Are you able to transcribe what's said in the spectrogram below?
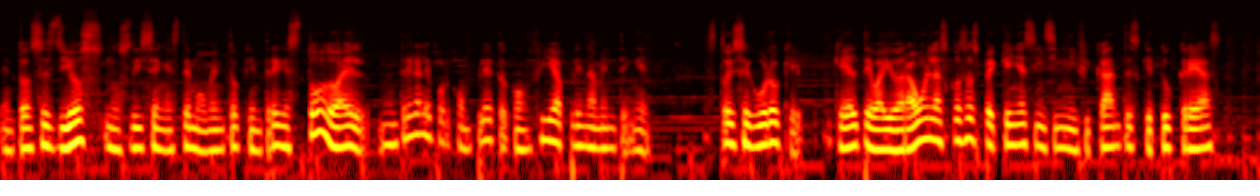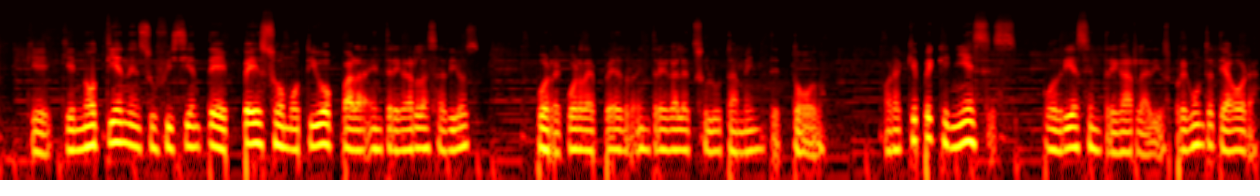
Entonces Dios nos dice en este momento que entregues todo a Él, entrégale por completo, confía plenamente en Él. Estoy seguro que, Él te va a ayudar, aún en las cosas pequeñas, insignificantes que tú creas que, que no tienen suficiente peso o motivo para entregarlas a Dios. Pues recuerda Pedro, entrégale absolutamente todo. Ahora, ¿qué pequeñeces podrías entregarle a Dios? Pregúntate ahora,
